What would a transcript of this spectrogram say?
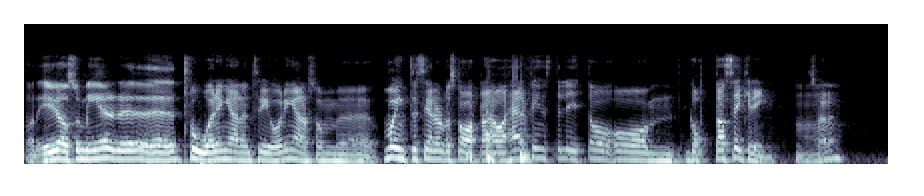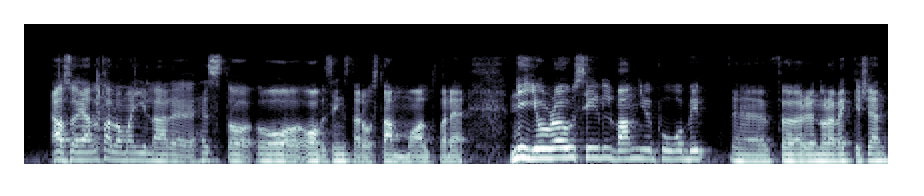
Ja, det är ju alltså mer eh, tvååringar än treåringar som eh, var intresserade av att starta. Och här finns det lite att, att mm, gotta sig kring. Mm. Så är det. Alltså i alla fall om man gillar eh, häst och, och avelshingstar och stam och allt vad det är. Nio Rose Hill vann ju på Åby eh, för några veckor sedan.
